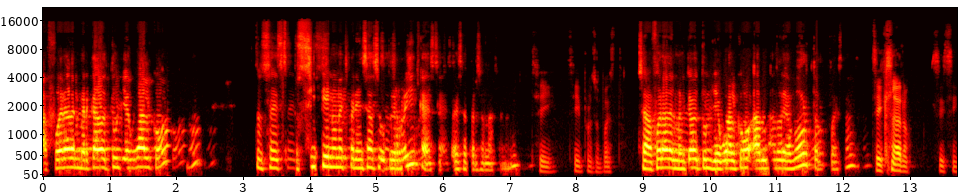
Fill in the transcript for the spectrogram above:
afuera del mercado de Tullehualco, ¿no? Entonces, pues sí tiene una experiencia súper rica ese, ese personaje, ¿no? Sí, sí, por supuesto. O sea, afuera del mercado de Tullehualco, hablando de aborto, pues, ¿no? Sí, claro. Sí, sí.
